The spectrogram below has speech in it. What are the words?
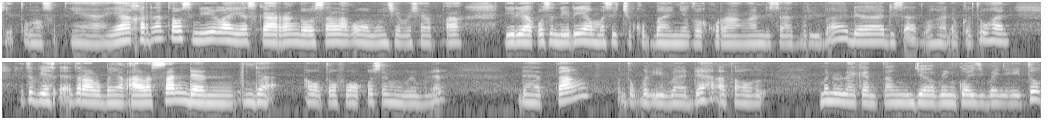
Gitu maksudnya. Ya karena tahu sendiri lah ya sekarang gak usah lah aku ngomong siapa-siapa. Diri aku sendiri yang masih cukup banyak kekurangan di saat beribadah di saat menghadap ke Tuhan. Itu biasanya terlalu banyak alasan dan nggak autofokus yang benar-benar datang untuk beribadah atau menunaikan tanggung jawab dan kewajibannya itu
